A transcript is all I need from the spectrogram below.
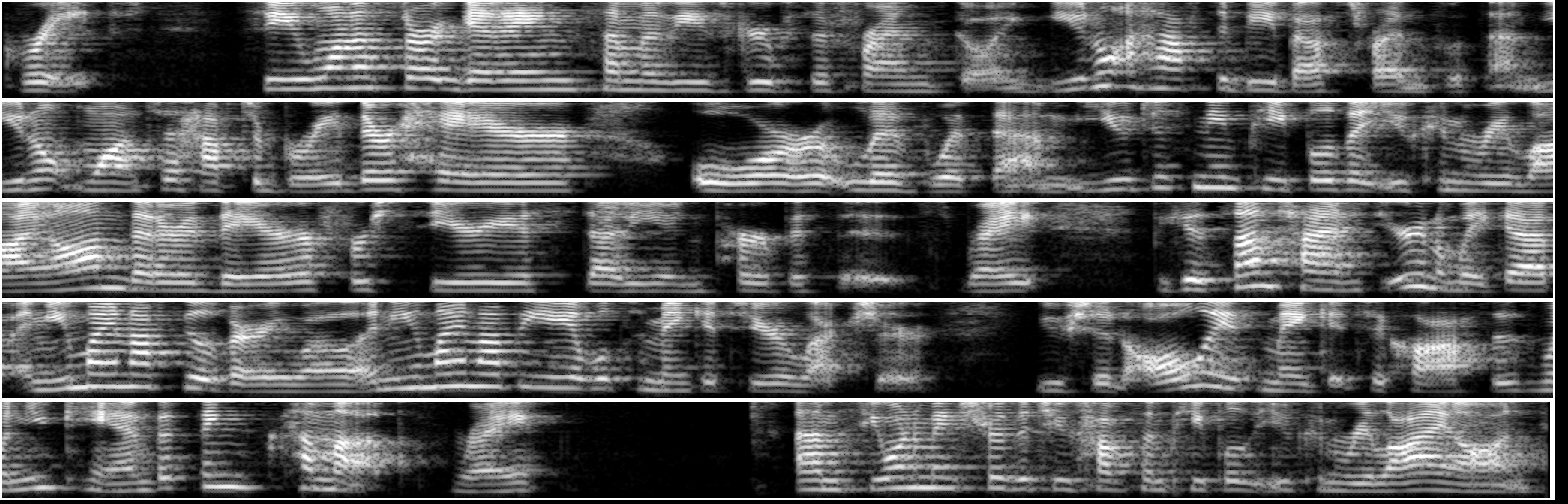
Great. So you want to start getting some of these groups of friends going. You don't have to be best friends with them. You don't want to have to braid their hair or live with them. You just need people that you can rely on that are there for serious studying purposes, right? Because sometimes you're going to wake up and you might not feel very well and you might not be able to make it to your lecture. You should always make it to classes when you can, but things come up, right? Um, so you want to make sure that you have some people that you can rely on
